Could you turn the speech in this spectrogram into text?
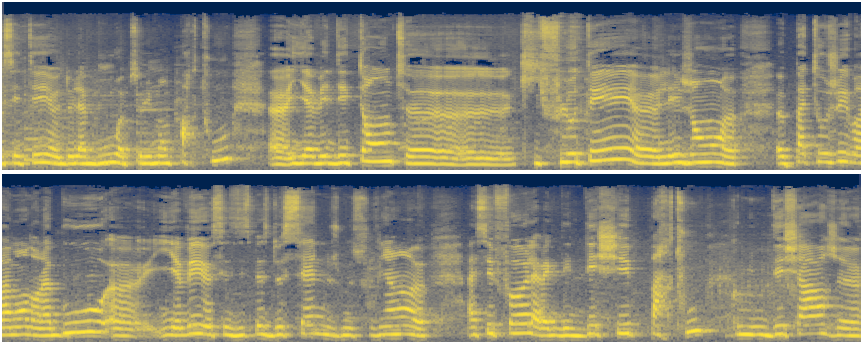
C'était de la boue absolument partout. il y avait des tentes qui flottaient, les gens pataugeaient vraiment dans la boue. il y avait ces espèces de scènes, je me souviens, assez folles avec des déchets partout comme une décharge euh,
